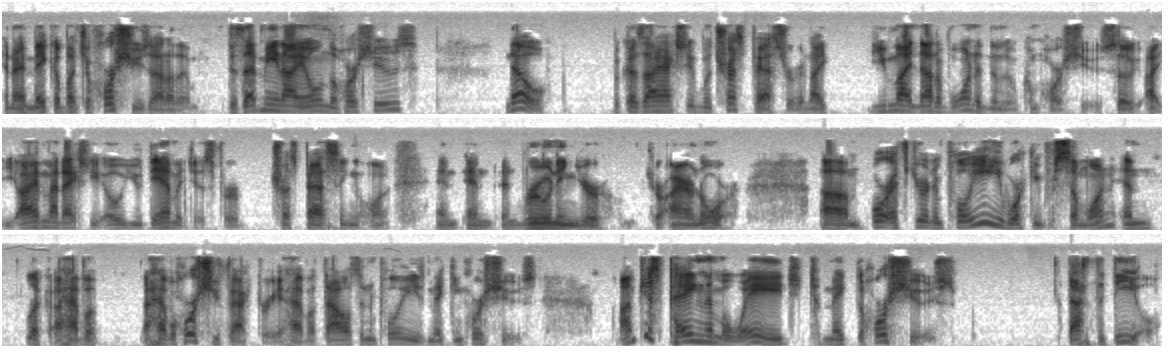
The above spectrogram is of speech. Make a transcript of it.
and I make a bunch of horseshoes out of them. Does that mean I own the horseshoes? No, because I actually am a trespasser and I you might not have wanted them to become horseshoes. So I, I might actually owe you damages for trespassing on and, and, and ruining your, your iron ore. Um, or if you're an employee working for someone and look, I have a I have a horseshoe factory. I have a thousand employees making horseshoes. I'm just paying them a wage to make the horseshoes. That's the deal.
